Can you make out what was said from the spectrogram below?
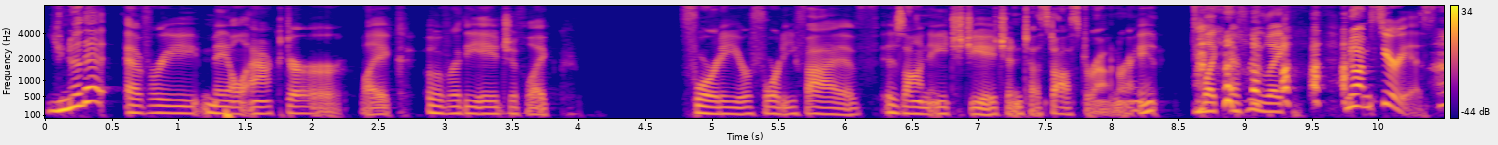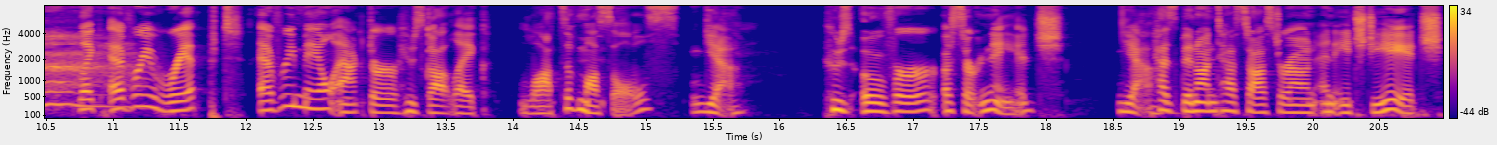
you know that every male actor, like over the age of like 40 or 45, is on HGH and testosterone, right? Like every, like, no, I'm serious. Like every ripped, every male actor who's got like lots of muscles, Yeah. who's over a certain age, Yeah. has been on testosterone and HGH.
